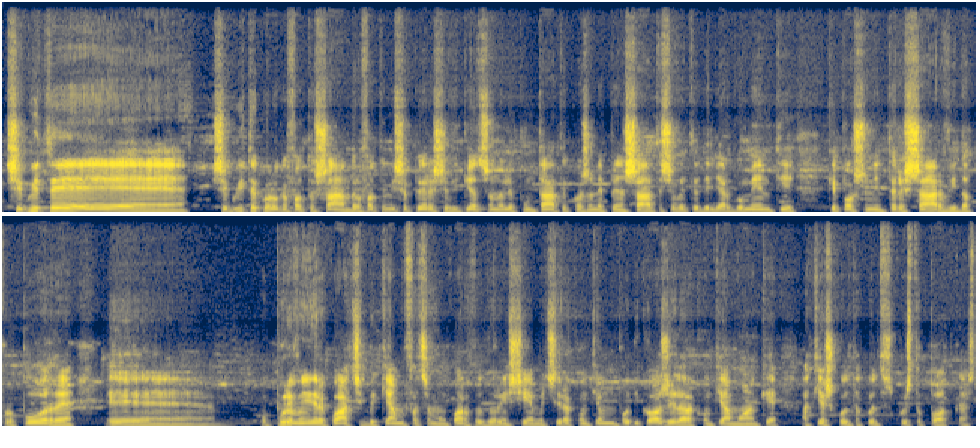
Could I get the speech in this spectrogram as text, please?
Seguite, seguite quello che ha fatto Sandro, fatemi sapere se vi piacciono le puntate, cosa ne pensate, se avete degli argomenti che possono interessarvi da proporre. Eh, oppure venire qua, ci becchiamo, facciamo un quarto d'ora insieme, ci raccontiamo un po' di cose e le raccontiamo anche a chi ascolta questo podcast.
